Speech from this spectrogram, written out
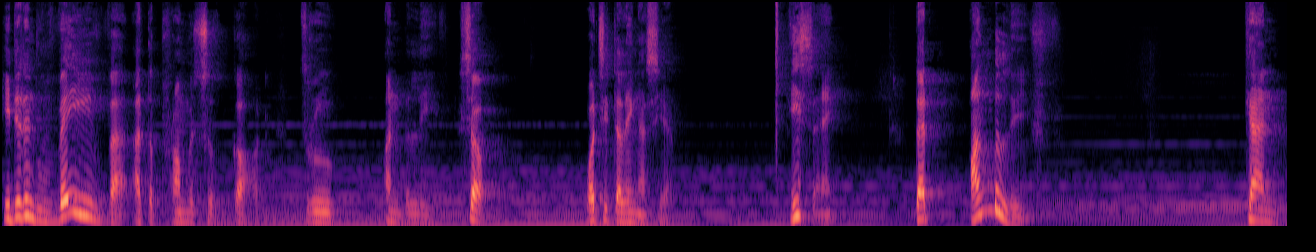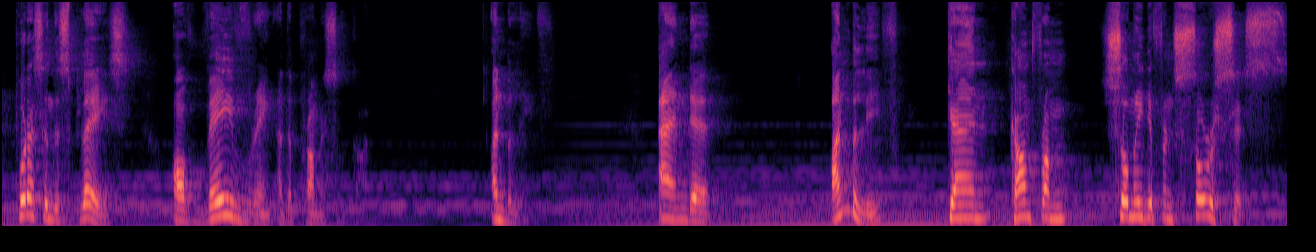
He didn't waver at the promise of God through unbelief. So, what's he telling us here? He's saying that unbelief can put us in this place of wavering at the promise of God. Unbelief. And uh, unbelief can come from so many different sources.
